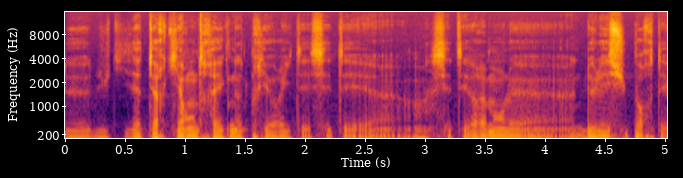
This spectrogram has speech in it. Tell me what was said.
d'utilisateurs qui rentraient et que notre priorité, c'était vraiment de les supporter.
